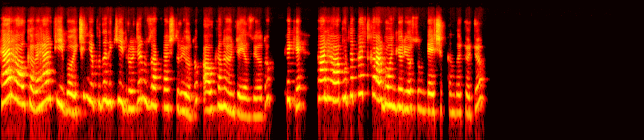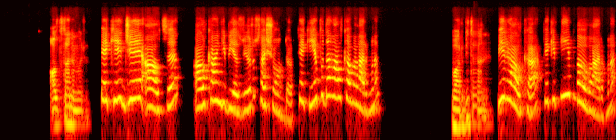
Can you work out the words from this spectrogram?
Her halka ve her pi bağı için yapıdan iki hidrojen uzaklaştırıyorduk. Alkanı önce yazıyorduk. Peki Talha burada kaç karbon görüyorsun B şıkkında çocuğum? 6 tane mi hocam? Peki C6 alkan gibi yazıyoruz H14. Peki yapıda halka var mı? Var bir tane. Bir halka. Peki pi bağı var mı?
